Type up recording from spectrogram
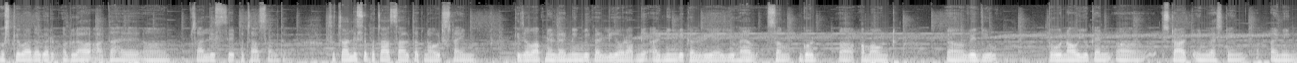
उसके बाद अगर अगला आता है चालीस से पचास साल तक। सो चालीस से पचास साल तक नाउ इट्स टाइम कि जब आपने लर्निंग भी कर ली और आपने अर्निंग भी कर ली है you have some good amount with you तो now you can start investing I mean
